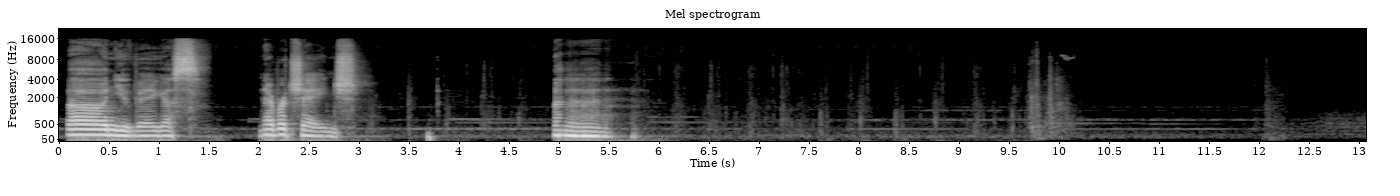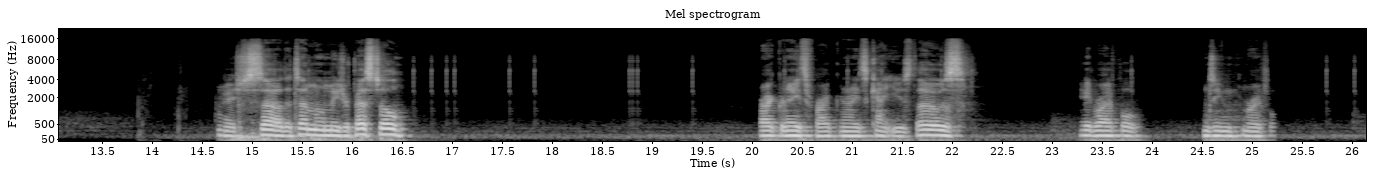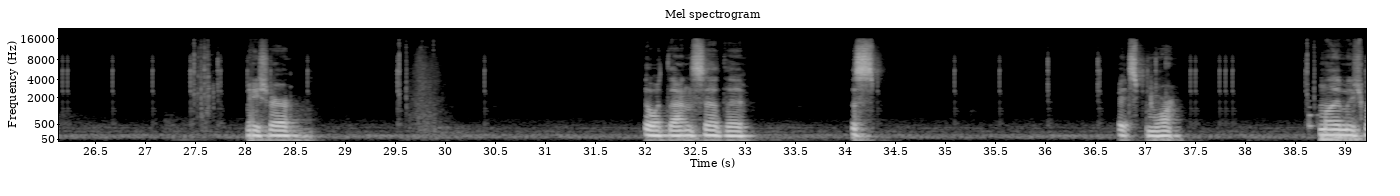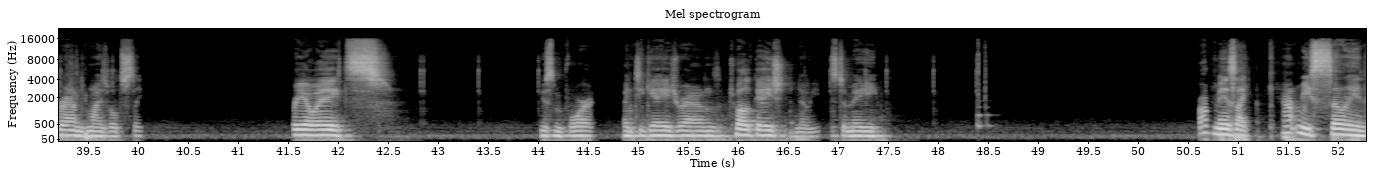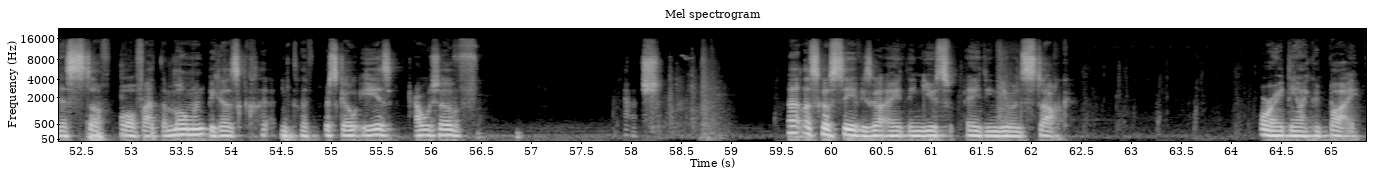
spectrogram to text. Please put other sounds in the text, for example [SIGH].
Oh, New Vegas. Never change. Uh. So the 10mm pistol. Frag grenades, frag grenades, can't use those. Aid rifle, hunting rifle. Make sure. Go with that instead of the this fits more. Millimeters round, might as well sleep. 308s. Use them for 20 gauge rounds, 12 gauge, no use to me. Problem is, I can't really sell any of this stuff off at the moment because Cliff Briscoe is out of cash. Uh, let's go see if he's got anything use, anything new in stock, or anything I could buy.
